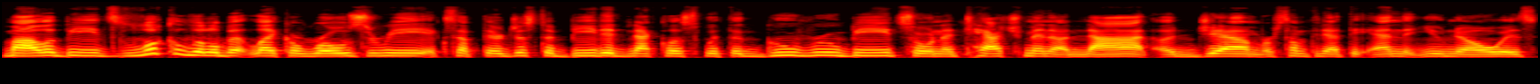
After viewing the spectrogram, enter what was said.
mala beads look a little bit like a rosary, except they're just a beaded necklace with a guru bead, so an attachment, a knot, a gem, or something at the end that you know is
